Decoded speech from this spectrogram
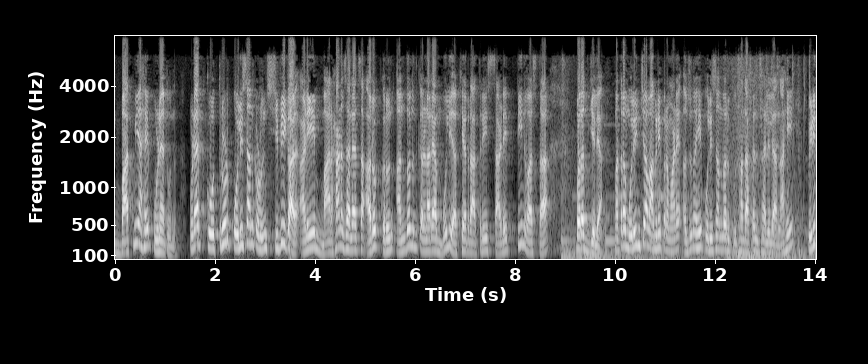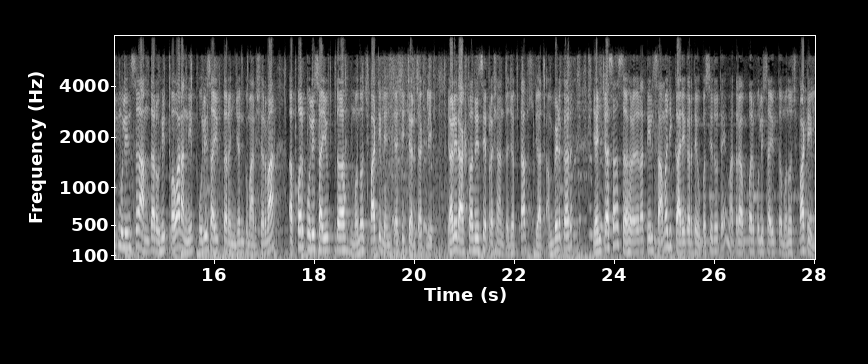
बातमी आहे पुण्यातून. पुण्यात कोथरूड पोलिसांकडून शिबिगाळ आणि मारहाण झाल्याचा आरोप करून आंदोलन करणाऱ्या मुली अखेर रात्री साडेतीन वाजता परत गेल्या. मात्र मुलींच्या मागणीप्रमाणे अजूनही पोलिसांवर गुन्हा दाखल झालेला नाही. पीडित मुलींसह आमदार रोहित पवारांनी पोलीस आयुक्त रंजन कुमार शर्मा अप्पर पोलीस आयुक्त मनोज पाटील यांच्याशी चर्चा केली. यावेळी राष्ट्रवादीचे प्रशांत जगताप सुजात आंबेडकर यांच्यासह शहरातील सामाजिक कार्यकर्ते उपस्थित होते. मात्र अप्पर पोलीस आयुक्त मनोज पाटील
